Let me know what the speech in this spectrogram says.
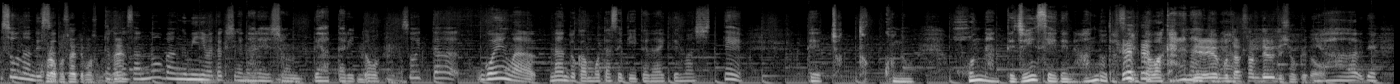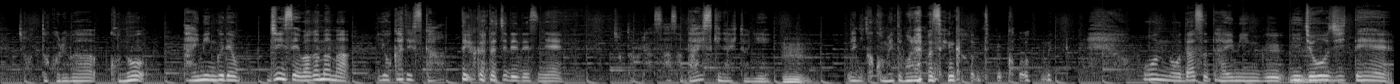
そうなんです。コラボされてますもんね。高田さんの番組に私がナレーションであったりと、うんうんそういったご縁は何度か持たせていただいてましてでちょっとこの本なんて人生で何度出せるかわからないいから。やいやもうたくさん出るでしょうけど。いやーでちょっとこれはこのタイミングで人生わがままよかですか？っていう形でですねちょっと浦沢さん大好きな人にうん。何かコメントもらえませんか？っていうこうね本を出すタイミングに乗じて、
